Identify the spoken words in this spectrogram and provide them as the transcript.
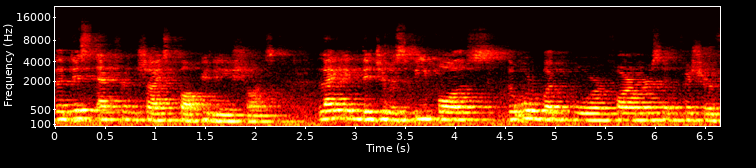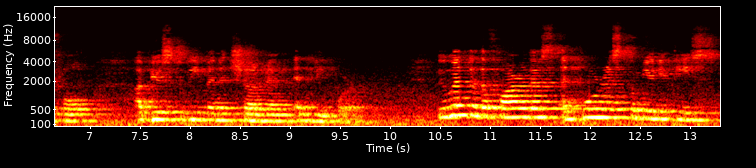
the disenfranchised populations, like indigenous peoples, the urban poor, farmers and fisherfolk, abused women and children, and labor. We went to the farthest and poorest communities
